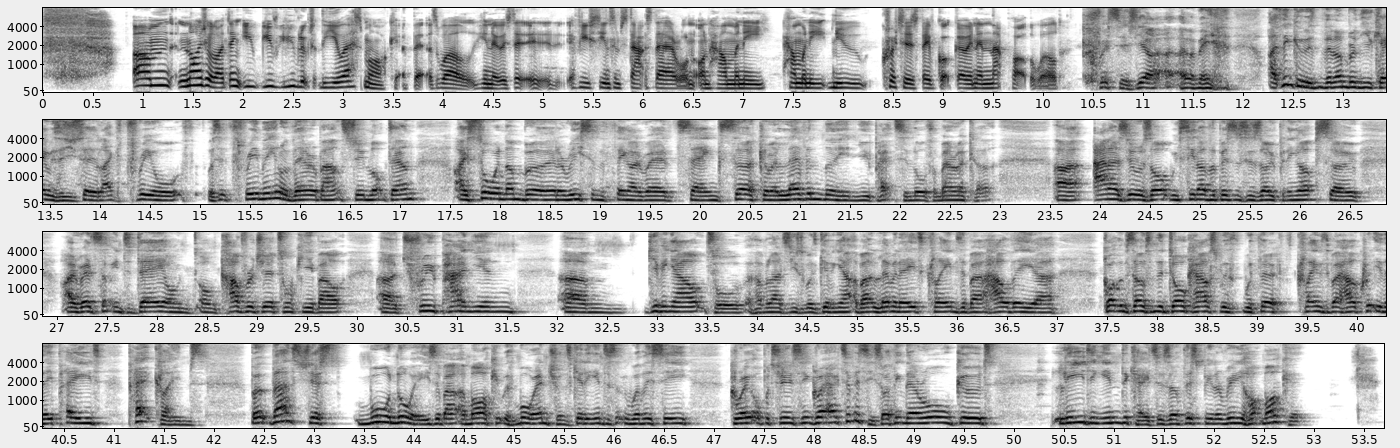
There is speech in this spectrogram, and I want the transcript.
Um, Nigel, I think you, you've, you've looked at the US market a bit as well. You know, is it, have you seen some stats there on, on how many how many new critters they've got going in that part of the world? Critters, yeah. I, I mean, I think it was the number in the UK was, as you say, like three or was it three million or thereabouts during lockdown. I saw a number in a recent thing I read saying circa 11 million new pets in North America. Uh, and as a result, we've seen other businesses opening up. So I read something today on, on Coverager talking about uh, Trupanion um, giving out, or if I'm allowed to use the word giving out, about Lemonade's claims about how they uh, got themselves in the doghouse with, with their claims about how quickly they paid pet claims. But that's just more noise about a market with more entrants getting into something where they see great opportunity and great activity. So I think they're all good leading indicators of this being a really hot market.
